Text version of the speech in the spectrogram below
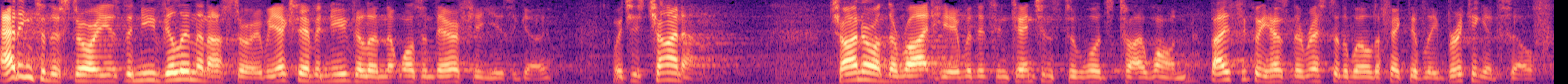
Adding to the story is the new villain in our story. We actually have a new villain that wasn't there a few years ago, which is China. China on the right here, with its intentions towards Taiwan, basically has the rest of the world effectively bricking itself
